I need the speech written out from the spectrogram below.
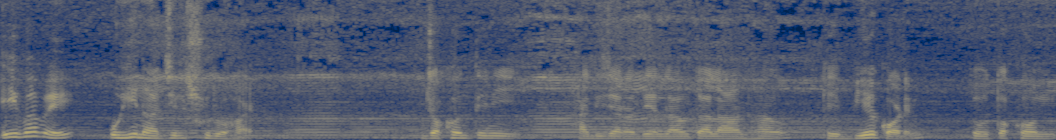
এইভাবে ওহি নাজিল শুরু হয়। যখন তিনি খাদিজা রাদিয়াল্লাহু তাআলা আনহাকে বিয়ে করেন, তো তখন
